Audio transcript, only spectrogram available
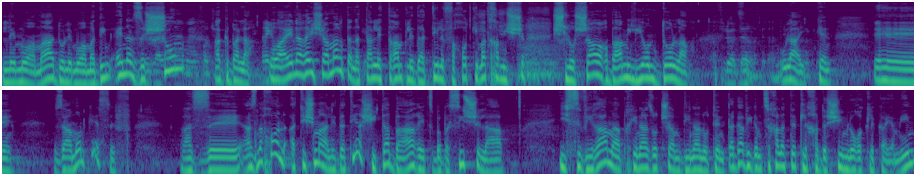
למועמד או למועמדים, אין על זה שום. הגבלה. או ה-NRA שאמרת נתן לטראמפ לדעתי לפחות כמעט חמישה, שלושה או ארבעה מיליון דולר. אפילו יותר לפי דעתי. אולי, כן. אה, זה המון כסף. אז, אה, אז נכון, תשמע, לדעתי השיטה בארץ, בבסיס שלה, היא סבירה מהבחינה הזאת שהמדינה נותנת. אגב, היא גם צריכה לתת לחדשים, לא רק לקיימים,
